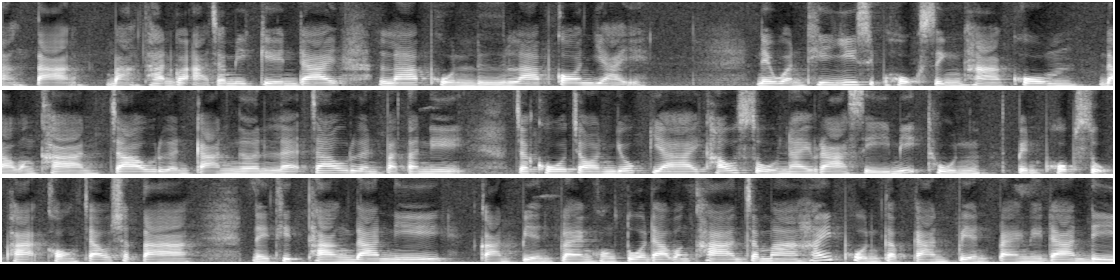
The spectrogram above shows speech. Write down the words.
ต่างๆ บางท่านก็อาจจะมีเกณฑ์ได้ลาภผลหรือลาภก้อนใหญ่ในวันที่ 26 สิงหาคม ดาวอังคาร เจ้าเรือนการเงิน และเจ้าเรือนปัตตานิ จะโคจรยกย้ายเข้าสู่ในราศีมิถุน เป็นภพสุภะของเจ้าชะตา ในทิศทางด้านนี้ การเปลี่ยนแปลงของตัวดาวอังคารจะมาให้ผลกับการเปลี่ยนแปลงในด้านดี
